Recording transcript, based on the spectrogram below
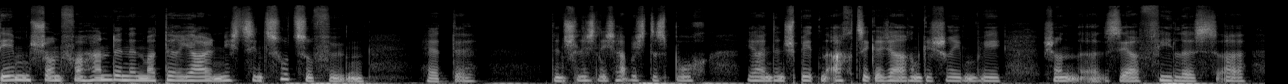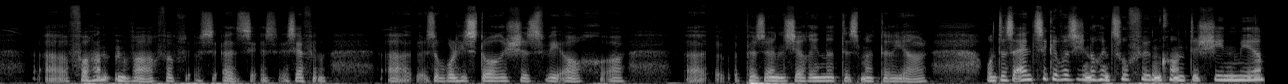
dem schon vorhandenen Material nichts hinzuzufügen hätte. Denn schließlich habe ich das Buch ja in den späten 80er Jahren geschrieben, wie schon äh, sehr vieles äh, äh, vorhanden war, äh, sehr, sehr, viel äh, sowohl historisches wie auch äh, persönlich erinnertes Material. Und das Einzige, was ich noch hinzufügen konnte, schien mir,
